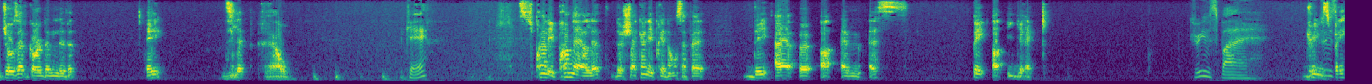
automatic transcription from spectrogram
Joseph Gordon-Levitt et Dilip Rao. Ok. Si tu prends les premières lettres de chacun des prénoms, ça fait D-R-E-A-M-S P-A-Y. Dream Spy. Dream Spy.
